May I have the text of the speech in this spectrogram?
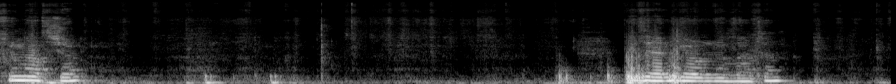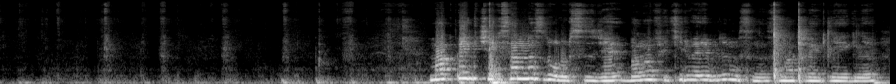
fırına atacağım. Bezelerimi gördünüz zaten. Macbank çeksem nasıl olur sizce? Bana fikir verebilir misiniz Macbank ile ilgili?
